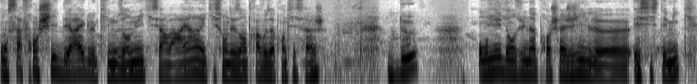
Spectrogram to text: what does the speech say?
on s'affranchit des règles qui nous ennuient, qui servent à rien et qui sont des entraves aux apprentissages. Deux, on est dans une approche agile euh, et systémique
